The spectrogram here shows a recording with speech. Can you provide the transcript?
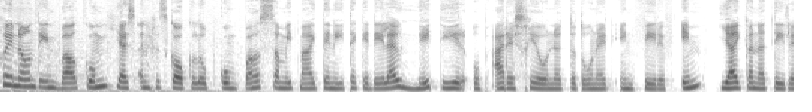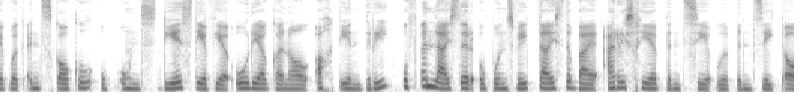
Goeienaand en welkom. Jy's ingeskakel op Kompas saam met my Tenita Kadello net hier op RSG 100 tot 104 FM. Jy kan natuurlik ook inskakel op ons DStv audio kanaal 813 of inluister op ons webtuiste by rsg.co.za.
